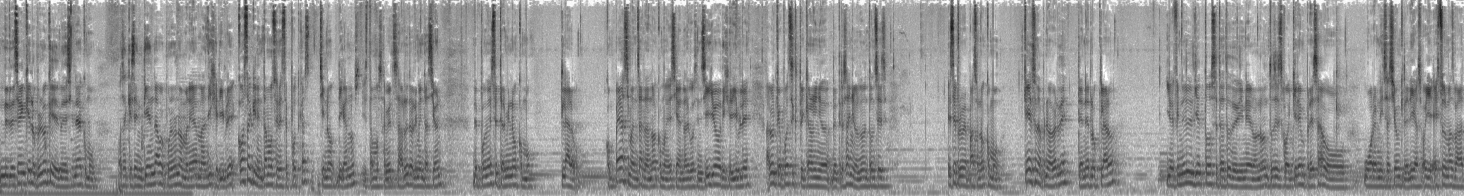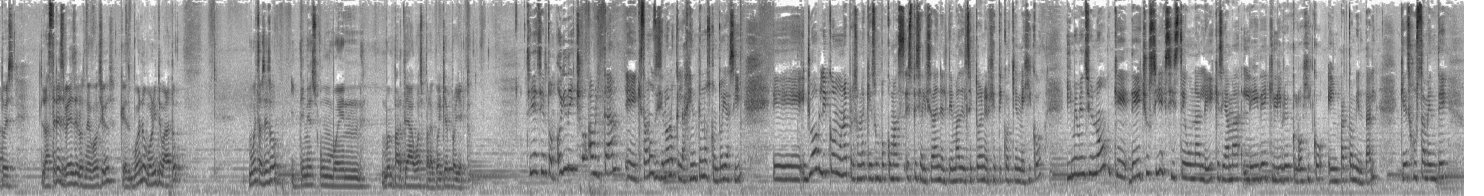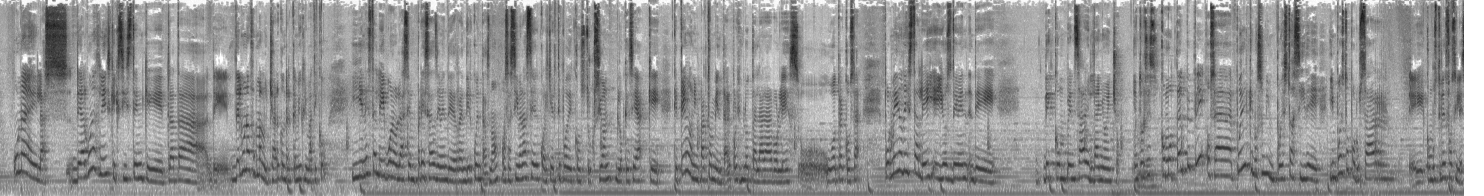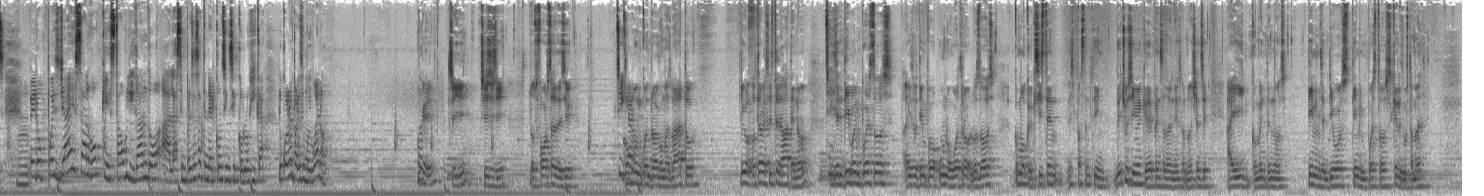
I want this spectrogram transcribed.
me decían que lo primero que me decían era como, o sea, que se entienda o poner una manera más digerible, cosa que intentamos en este podcast. Si no, díganos y estamos abiertos a la retroalimentación de poner este término como claro, con peras y manzanas, ¿no? Como decían, algo sencillo, digerible, algo que puedes explicar a un niño de tres años, ¿no? Entonces, ese primer paso, ¿no? Como, ¿qué es una prima verde? Tenerlo claro. Y al final del día todo se trata de dinero, ¿no? Entonces cualquier empresa o organización que le digas, oye, esto es más barato, es las tres Bs de los negocios, que es bueno, bonito y barato. Muestras eso y tienes un buen, un buen parteaguas para cualquier proyecto. Sí, es cierto. Oye, de hecho, ahorita eh, que estamos diciendo lo que la gente nos contó y así, eh, yo hablé con una persona que es un poco más especializada en el tema del sector energético aquí en México y me mencionó que de hecho sí existe una ley que se llama Ley de Equilibrio Ecológico e Impacto Ambiental, que es justamente una de las de algunas leyes que existen que trata de de alguna forma luchar contra el cambio climático y en esta ley, bueno, las empresas deben de rendir cuentas, ¿no? O sea, si van a hacer cualquier tipo de construcción, lo que sea, que, que tenga un impacto ambiental, por ejemplo, talar árboles o, u otra cosa, por medio de esta ley ellos deben de, de compensar el daño hecho. Entonces, como tal, Pepe, o sea, puede que no sea un impuesto así de impuesto por usar eh, combustibles fósiles, pero pues ya es algo que está obligando a las empresas a tener conciencia ecológica, lo cual me parece muy bueno. Ok, sí, sí, sí, sí. Los forzas, decir, Sí, ¿cómo claro. encuentro algo más barato? Digo, otra vez este debate, ¿no? Sí. Incentivo, impuestos, al mismo tiempo uno u otro, los dos, como que existen, es bastante... De hecho, sí me quedé pensando en eso, ¿no? Chance, ahí coméntenos, team incentivos, team impuestos, ¿qué les gusta más?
